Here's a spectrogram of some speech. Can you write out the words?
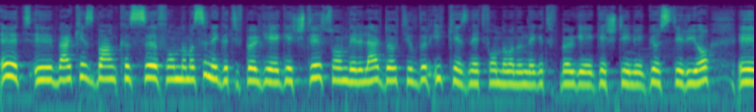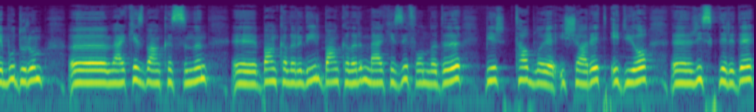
Evet, e, Merkez Bankası fonlaması negatif bölgeye geçti. Son veriler 4 yıldır ilk kez net fonlamanın negatif bölgeye geçtiğini gösteriyor. E, bu durum e, Merkez Bankası'nın e, bankaları değil bankaların merkezi fonladığı bir tabloya işaret ediyor. E, riskleri de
